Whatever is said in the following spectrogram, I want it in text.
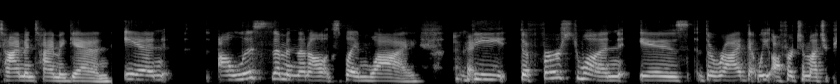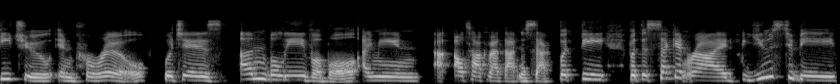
time and time again. And I'll list them and then I'll explain why. Okay. The the first one is the ride that we offer to Machu Picchu in Peru, which is unbelievable. I mean, I'll talk about that in a sec. But the but the second ride used to be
